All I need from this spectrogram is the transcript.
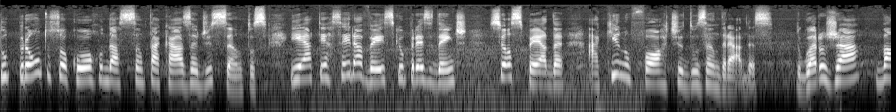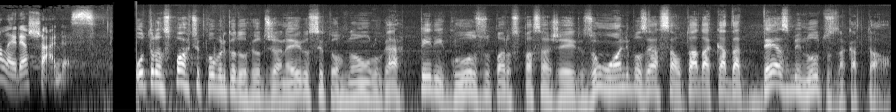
do pronto socorro da Santa Casa de Santos e é a terceira vez que o presidente se hospeda aqui no Forte dos Andradas. Do Guarujá, Valéria Chagas. O transporte público do Rio de Janeiro se tornou um lugar perigoso para os passageiros. Um ônibus é assaltado a cada 10 minutos na capital.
